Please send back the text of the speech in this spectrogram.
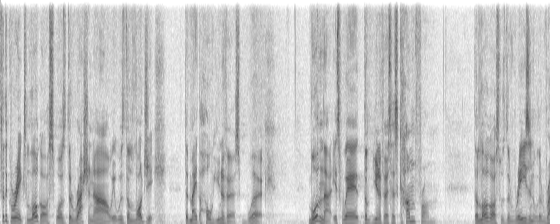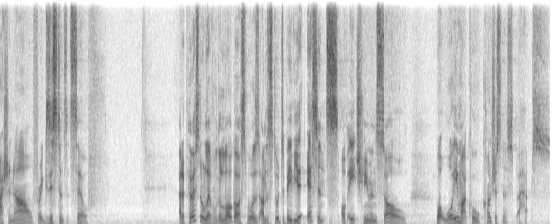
for the Greeks, logos was the rationale, it was the logic that made the whole universe work. More than that, it's where the universe has come from. The Logos was the reason or the rationale for existence itself. At a personal level, the Logos was understood to be the essence of each human soul, what we might call consciousness, perhaps.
